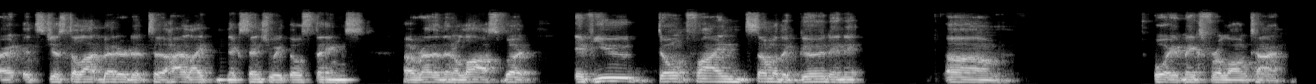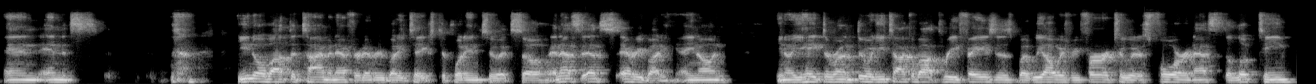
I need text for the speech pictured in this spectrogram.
Right? It's just a lot better to, to highlight and accentuate those things uh, rather than a loss. But if you don't find some of the good in it, um, boy, it makes for a long time. And and it's you know about the time and effort everybody takes to put into it. So and that's that's everybody, you know, and you know, you hate to run through it. You talk about three phases, but we always refer to it as four, and that's the look team.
